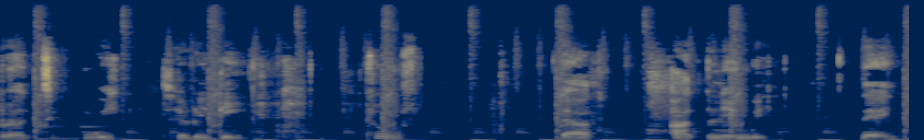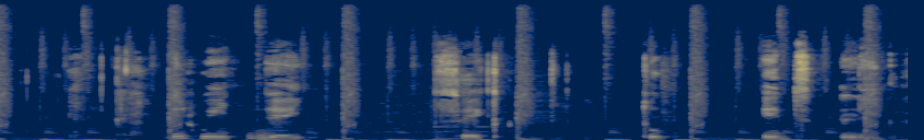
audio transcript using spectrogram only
Ratchwick Charity choose that at language day in which they seek to its lead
